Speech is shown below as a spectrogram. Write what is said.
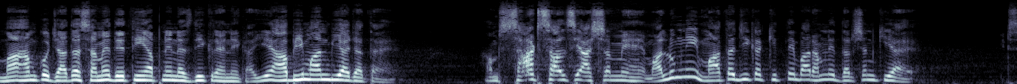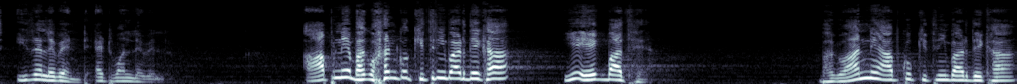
माँ हमको ज़्यादा समय देती हैं अपने नज़दीक रहने का। ये अभिमान भी आ जाता है। हम साठ साल से आश्रम में हैं। मालूम नहीं माता जी का कितने बार हमने दर्शन किया है। It's irrelevant at one level आपने भगवान को कितनी बार देखा? ये एक बात है। भगवान ने आपको कितनी बार देखा?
